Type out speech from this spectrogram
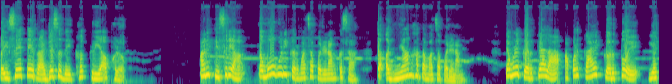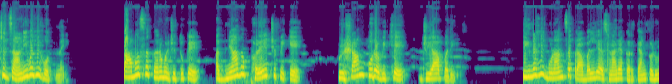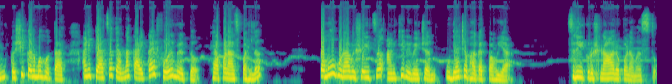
तैसे ते राजस देख क्रियाफळ. आणि तिसऱ्या तमोगुणी कर्माचा परिणाम कसा? तर अज्ञान हा तमाचा परिणाम. त्यामुळे कर्त्याला आपण काय करतोय याची जाणीवही होत नाही. तामस कर्म जितुके अज्ञान फळेची पिके विषांकुर विखे जियापरी. तीनही गुणांचं प्राबल्य असणाऱ्या कर्त्यांकडून कशी कर्म होतात? आणि त्याचं त्यांना काय काय फळ मिळतं हे आपण आज पाहिलं. तमो गुणाविषयीचं आणखी विवेचन उद्याच्या भागात पाहूया. श्रीकृष्णार्पणमस्तू.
